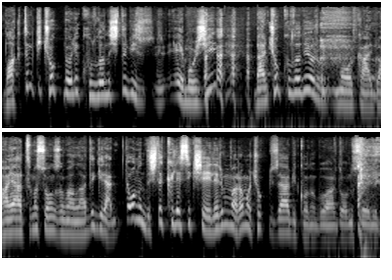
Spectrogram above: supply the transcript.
baktım ki çok böyle kullanışlı bir emoji. ben çok kullanıyorum mor kalbi. Hayatıma son zamanlarda giren. Onun dışında klasik şeylerim var ama çok güzel bir konu bu arada onu söyleyeyim.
